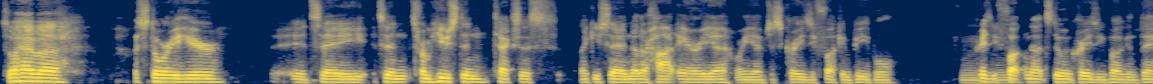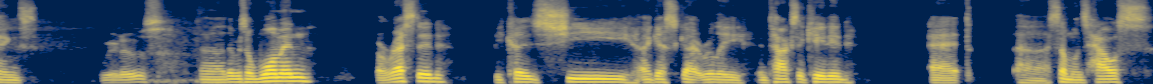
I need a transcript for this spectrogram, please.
So I have a a story here. It's a it's in it's from Houston, Texas. Like you said, another hot area where you have just crazy fucking people, crazy Mhm. fuck nuts doing crazy fucking things. weirdos. Uh, there was a woman arrested because she, I guess, got really intoxicated at uh, someone's house.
